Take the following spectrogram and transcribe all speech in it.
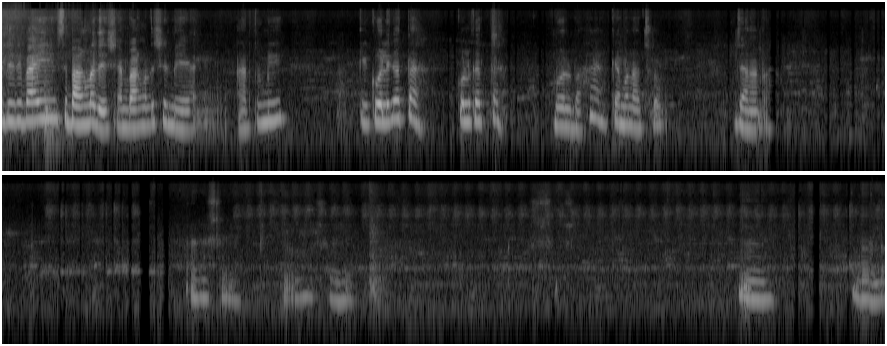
দিদি ভাই হচ্ছে বাংলাদেশ, আমি বাংলাদেশের মেয়ে। আর তুমি কি কলকাতা? কলকাতা? বলবা হ্যাঁ কেমন আছো? জানাবা। ভালো।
